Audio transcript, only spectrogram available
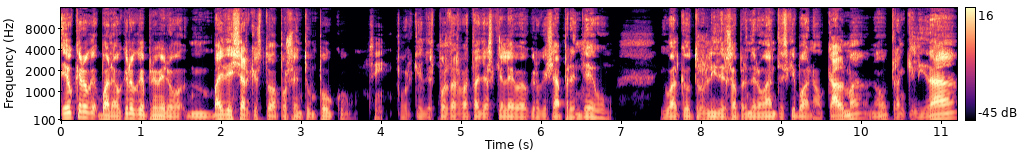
eu creo que, bueno, eu creo que primeiro mm, vai deixar que isto aposente un pouco, sí. porque despois das batallas que leva, eu creo que xa aprendeu, igual que outros líderes aprenderon antes, que, bueno, calma, no tranquilidade,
